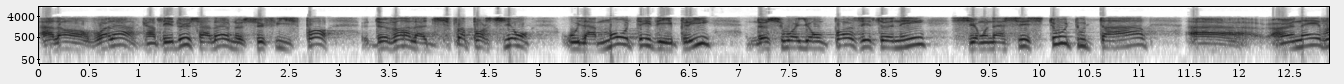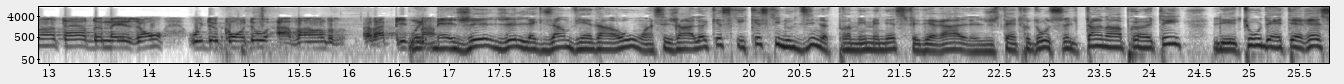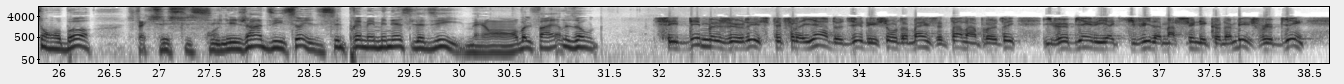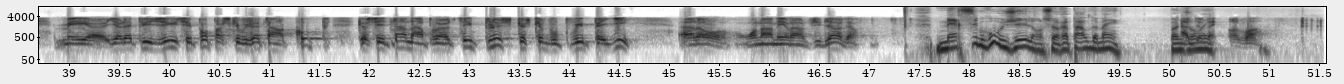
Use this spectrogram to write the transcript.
Alors voilà, quand les deux salaires ne suffisent pas devant la disproportion ou la montée des prix, ne soyons pas étonnés si on assiste tout ou tard à un inventaire de maisons ou de condos à vendre rapidement. Oui, mais Gilles, Gilles, l'exemple vient d'en haut. Hein, ces gens-là, qu'est-ce qui, qu'est-ce qui nous dit notre premier ministre fédéral, Justin Trudeau, c'est le temps d'emprunter, les taux d'intérêt sont bas. Fait que c'est, les gens disent ça, si le premier ministre le dit, mais on va le faire, nous autres c'est démesuré, c'est effrayant de dire des choses de même, c'est le temps d'emprunter. Il veut bien réactiver la machine économique, je veux bien, mais euh, il aurait pu dire, c'est pas parce que vous êtes en couple que c'est le temps d'emprunter plus que ce que vous pouvez payer. Alors, on en est rendu là, là. Merci beaucoup, Gilles. On se reparle demain. Bonne journée. Au revoir.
